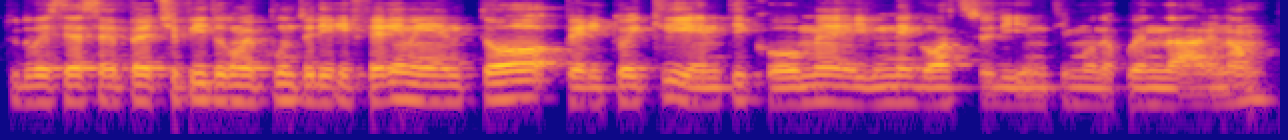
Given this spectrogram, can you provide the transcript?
tu dovresti essere percepito come punto di riferimento per i tuoi clienti come il negozio di intimo da cui andare, no?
